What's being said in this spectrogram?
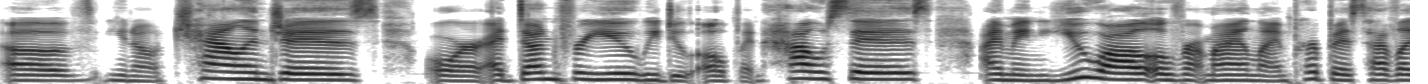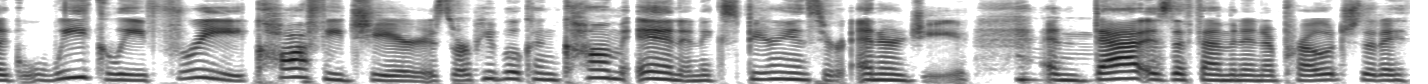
of, you know, challenges or at Done For You, we do open houses. I mean, you all over at My Aligned Purpose have like weekly free coffee cheers where people can come in and experience your energy. Mm-hmm. And that is the feminine approach that I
